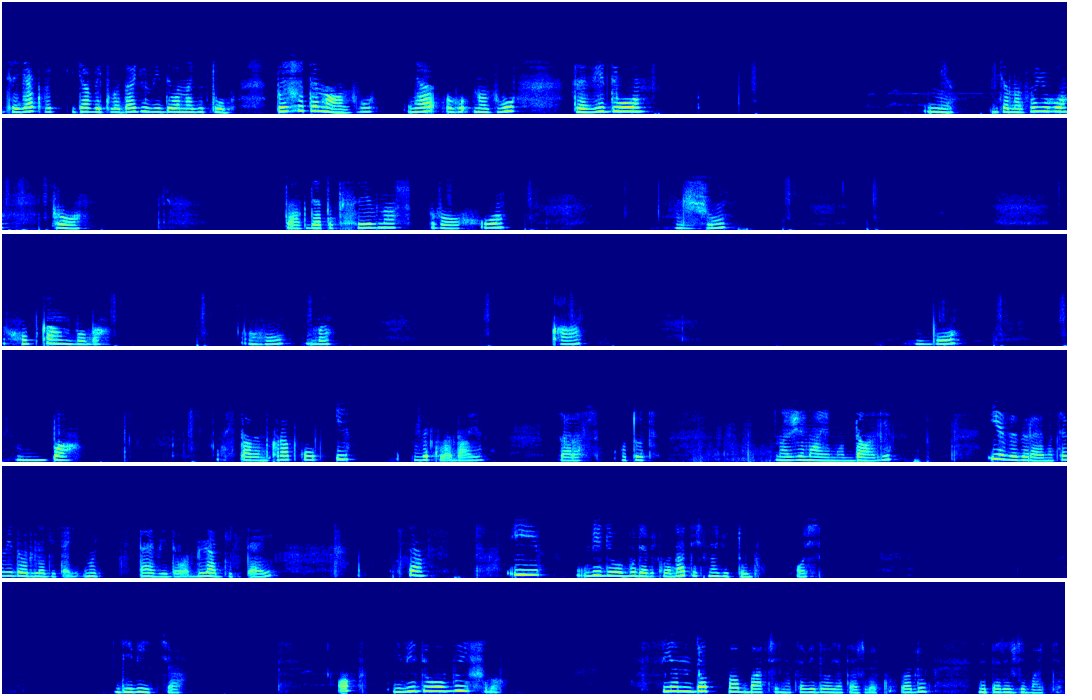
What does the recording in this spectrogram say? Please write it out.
Дивіться, як я викладаю відео на YouTube. Пишете назву. Я назву це відео. Ні, я назву його про. Так, де тут хив наш? Прохо. Жу. Губка Боба. Губ. К. Бо. Ба. Ставимо крапку і викладаємо. Зараз отут нажимаємо далі. І вибираємо це відео для дітей. Ну, це відео для дітей. Все. І відео буде викладатись на YouTube. Ось. Дивіться. Оп, і відео вийшло. Всім до побачення. Це відео я теж викладу. Не переживайте.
